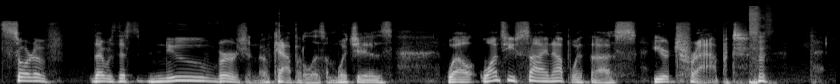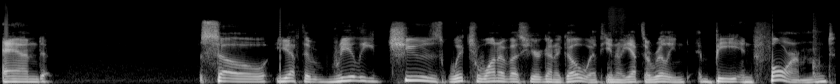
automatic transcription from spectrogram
sort of there was this new version of capitalism, which is, well, once you sign up with us, you're trapped. and so you have to really choose which one of us you're going to go with. You know, you have to really be informed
